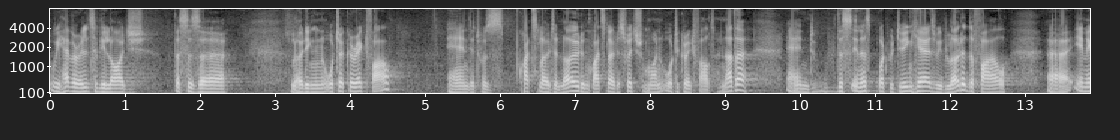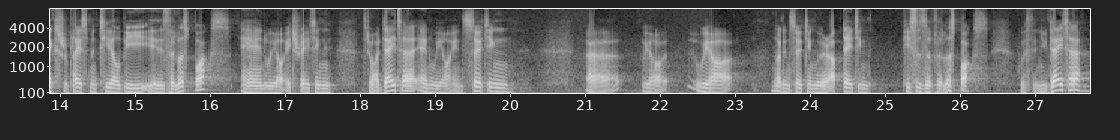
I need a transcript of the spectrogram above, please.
we have a relatively large. This is a loading an autocorrect file, and it was quite slow to load and quite slow to switch from one autocorrect file to another. And this in this what we're doing here is we've loaded the file. Uh, MX replacement TLB is a list box, and we are iterating through our data, and we are inserting, uh, we are we are not inserting, we're updating pieces of the list box with the new data,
